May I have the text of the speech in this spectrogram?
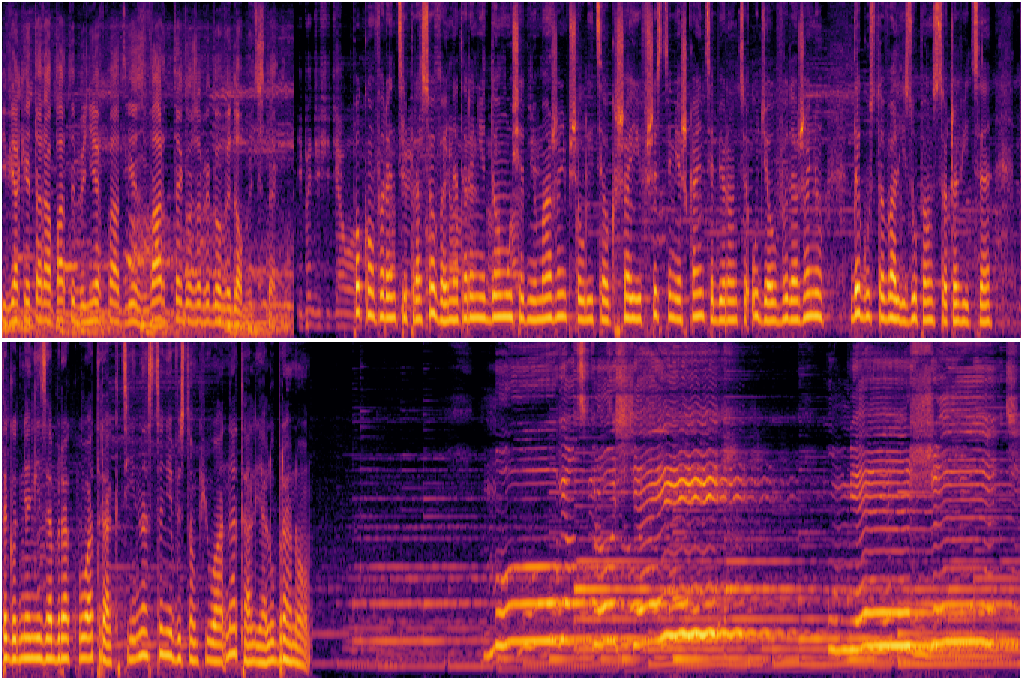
i w jakie tarapaty by nie wpadł, jest wart tego, żeby go wydobyć z tego. Po konferencji prasowej na terenie Domu Siedmiu Marzeń przy ulicy Okrzei wszyscy mieszkańcy biorący udział w wydarzeniu degustowali zupę z soczewicy. Tego dnia nie zabrakło atrakcji. Na scenie wystąpiła Natalia Lubrano. Mówiąc prościej, umiesz żyć.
